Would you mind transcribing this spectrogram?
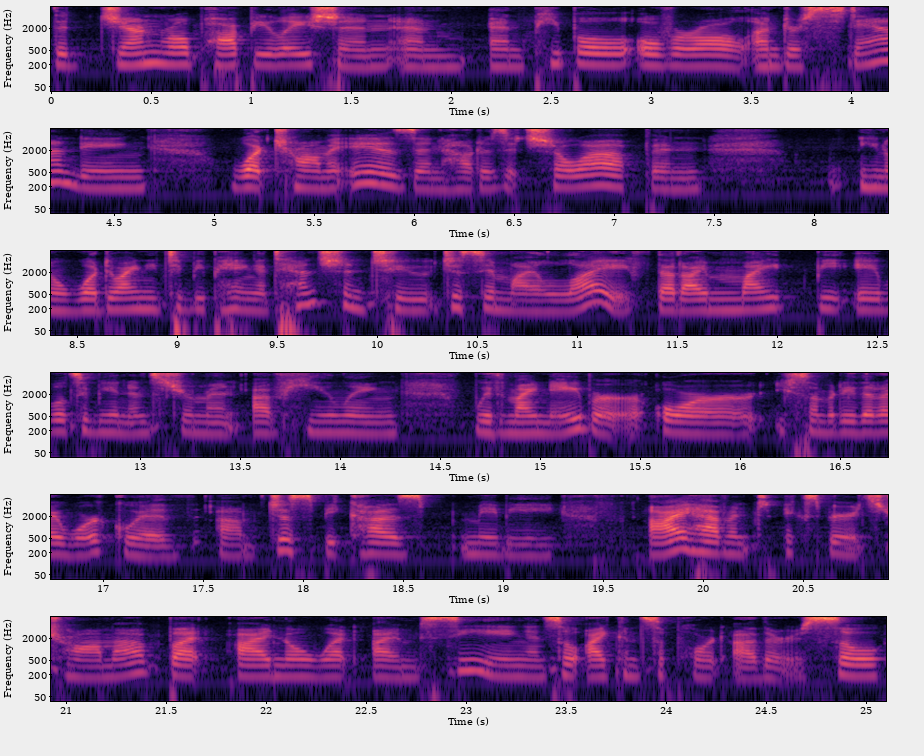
the general population and and people overall understanding what trauma is and how does it show up and you know what do i need to be paying attention to just in my life that i might be able to be an instrument of healing with my neighbor or somebody that i work with um, just because maybe i haven't experienced trauma but i know what i'm seeing and so i can support others. So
